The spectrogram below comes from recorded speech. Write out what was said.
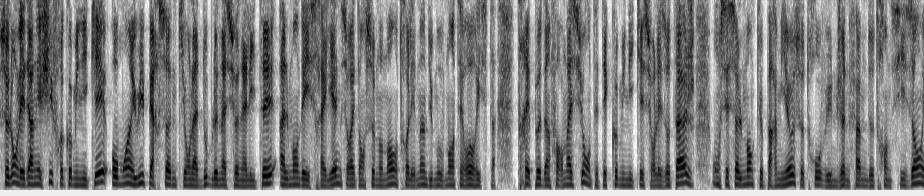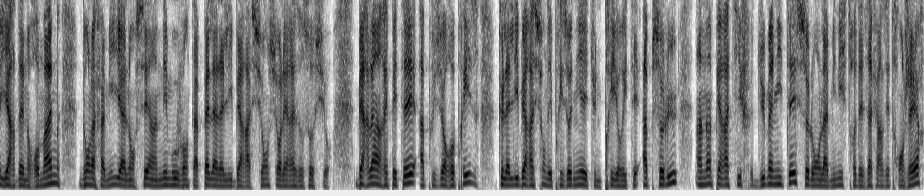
Selon les derniers chiffres communiqués, au moins huit personnes qui ont la double nationalité, allemande et israélienne, seraient en ce moment entre les mains du mouvement terroriste. Très peu d'informations ont été communiquées sur les otages. On sait seulement que parmi eux se trouve une jeune femme de 36 ans, Yarden Roman, dont la famille a lancé un émouvant appel à la libération sur les réseaux sociaux. Berlin a répété à plusieurs reprises que la libération des prisonniers est une priorité absolue, un impératif d'humanité selon la ministre des Affaires étrangères.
